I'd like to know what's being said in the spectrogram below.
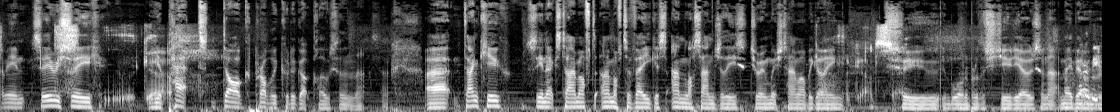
I mean, seriously, your pet dog probably could have got closer than that. So, uh, thank you. See you next time. Off to, I'm off to Vegas and Los Angeles, during which time I'll be going For God's sake. to Warner Brothers Studios, and uh, maybe I'll re-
